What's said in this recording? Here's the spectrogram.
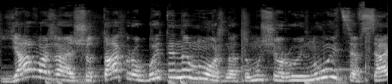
Я вважаю, що так робити не можна, тому що руйнується вся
